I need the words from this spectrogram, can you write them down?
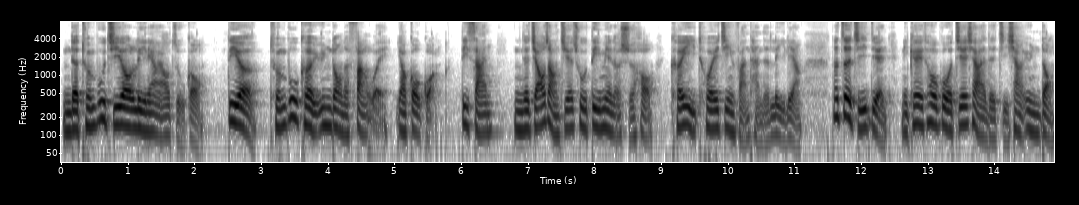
你的臀部肌肉力量要足够；第二，臀部可以运动的范围要够广；第三，你的脚掌接触地面的时候。可以推进反弹的力量。那这几点，你可以透过接下来的几项运动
